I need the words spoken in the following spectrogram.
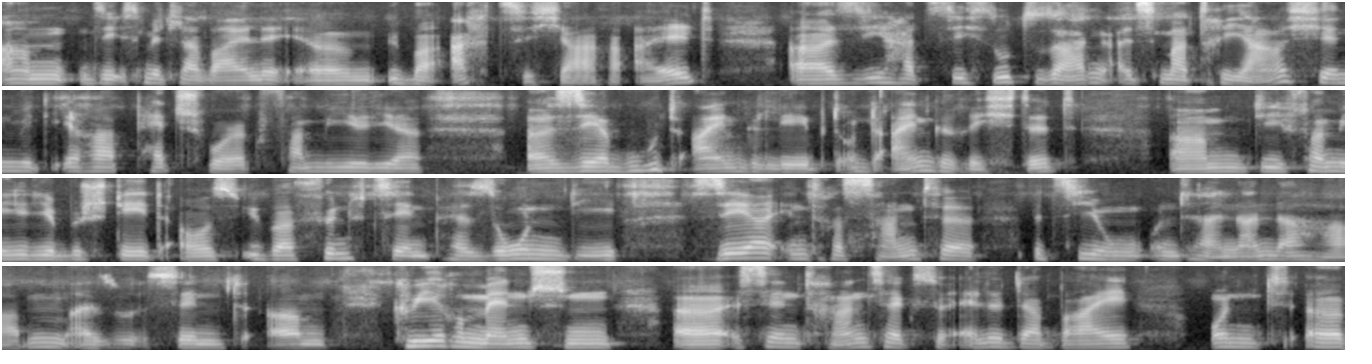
Ähm, sie ist mittlerweile äh, über 80 Jahre alt. Äh, sie hat sich sozusagen als Matriarchin mit ihrer Patchwork-Familie äh, sehr gut eingelebt und eingerichtet. Ähm, die Familie besteht aus über 15 Personen, die sehr interessante Beziehungen untereinander haben. Also es sind ähm, queere Menschen, äh, es sind Transsexuelle dabei. Und äh,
